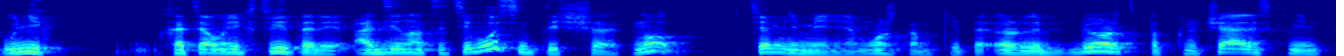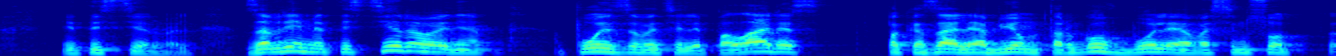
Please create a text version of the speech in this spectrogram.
у них хотя у них в Твиттере 11,8 тысяч человек, но тем не менее, может там какие-то early birds подключались к ним и тестировали. За время тестирования пользователи Polaris показали объем торгов более 800 э,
